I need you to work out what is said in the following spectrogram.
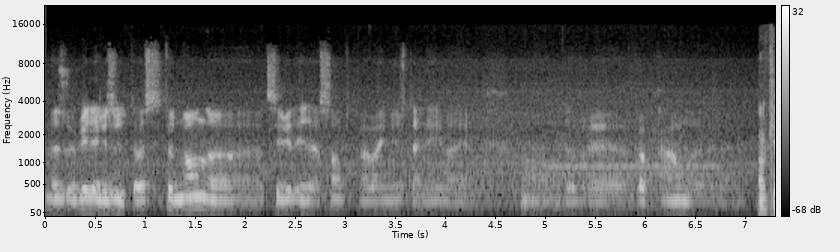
mesurer les résultats. Si tout le monde a tiré des leçons et travaille mieux cette année, ben, on devrait reprendre. Euh, OK.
